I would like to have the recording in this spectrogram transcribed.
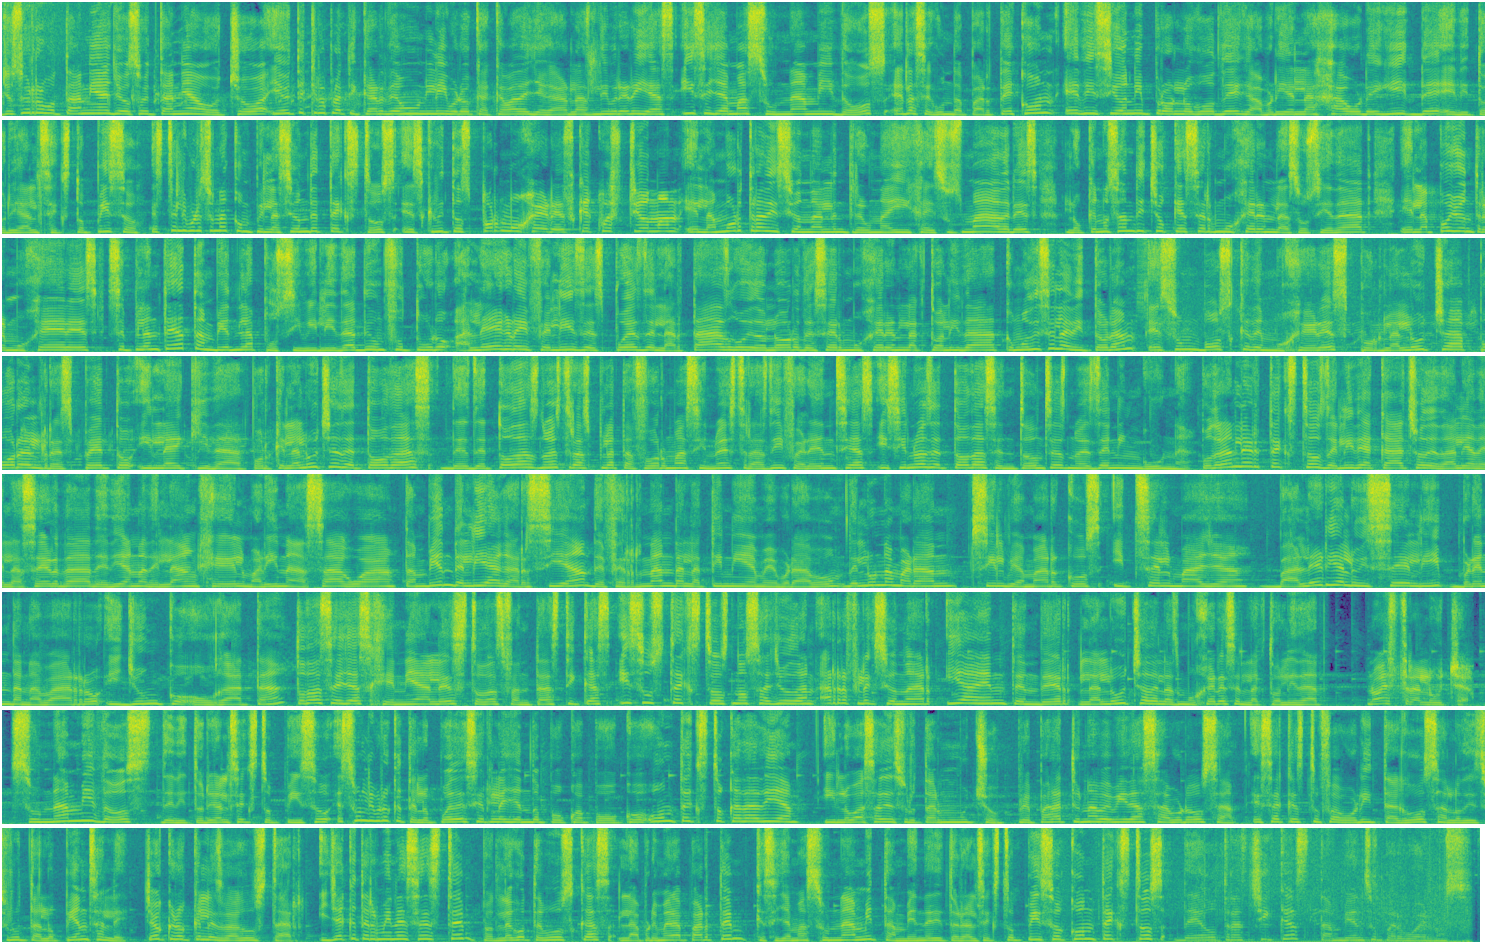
Yo soy Robotania, yo soy Tania Ochoa y hoy te quiero platicar de un libro que acaba de llegar a las librerías y se llama Tsunami 2, es la segunda parte, con edición y prólogo de Gabriela Jauregui de Editorial Sexto Piso. Este libro es una compilación de textos escritos por mujeres que cuestionan el amor tradicional entre una hija y sus madres, lo que nos han dicho que es ser mujer en la sociedad, el apoyo entre mujeres. Se plantea también la posibilidad de un futuro alegre y feliz después del hartazgo y dolor de ser mujer en la actualidad. Dice la editora, es un bosque de mujeres por la lucha por el respeto y la equidad, porque la lucha es de todas, desde todas nuestras plataformas y nuestras diferencias, y si no es de todas, entonces no es de ninguna. Podrán leer textos de Lidia Cacho, de Dalia de la Cerda, de Diana del Ángel, Marina Azagua, también de Lía García, de Fernanda Latini M. Bravo, de Luna Marán, Silvia Marcos, Itzel Maya, Valeria Luiselli, Brenda Navarro y Junko Ogata, todas ellas geniales, todas fantásticas y sus textos nos ayudan a reflexionar y a entender la lucha de las mujeres en la actualidad. Nuestra lucha. Tsunami 2 de Editorial Sexto Piso es un libro que te lo puedes ir leyendo poco a poco, un texto cada día y lo vas a disfrutar mucho. Prepárate una bebida sabrosa, esa que es tu favorita, gózalo, disfrútalo, piénsale. Yo creo que les va a gustar. Y ya que termines este, pues luego te buscas la primera parte que se llama Tsunami, también de Editorial Sexto Piso, con textos de otras chicas también súper buenos.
